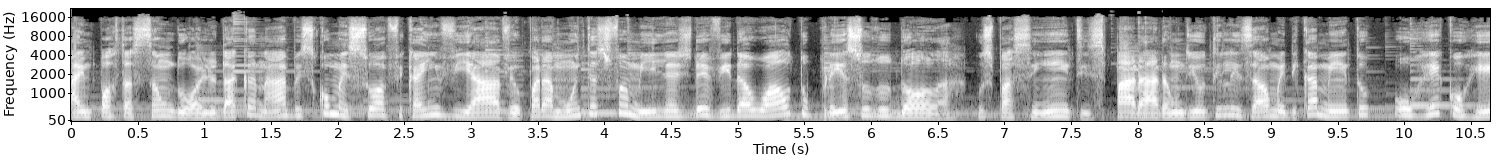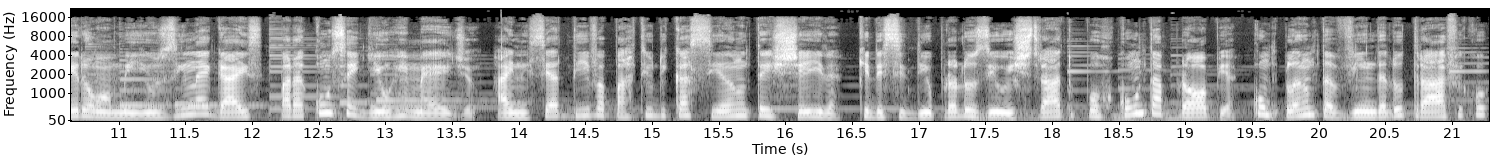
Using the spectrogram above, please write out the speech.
a importação do óleo da cannabis começou a ficar inviável para muitas famílias devido ao alto preço do dólar. Os pacientes pararam de utilizar o medicamento ou recorreram a meios ilegais para conseguir o remédio. A iniciativa partiu de Cassiano Teixeira, que decidiu produzir o extrato por conta própria, com planta vinda do tráfico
